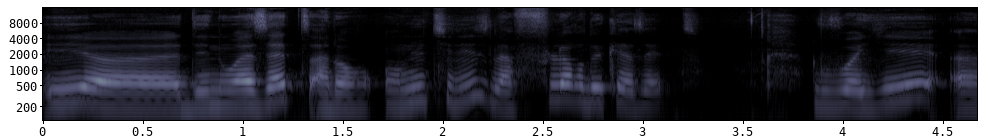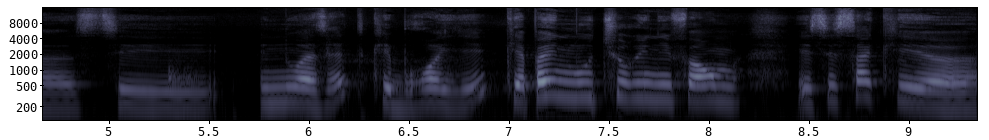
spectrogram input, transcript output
et euh, des noisettes. Alors on utilise la fleur de casette. Vous voyez, euh, c'est une noisette qui est broyée, qui n'a pas une mouture uniforme. Et c'est ça qui est, euh,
